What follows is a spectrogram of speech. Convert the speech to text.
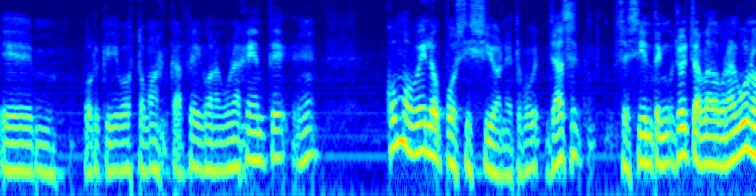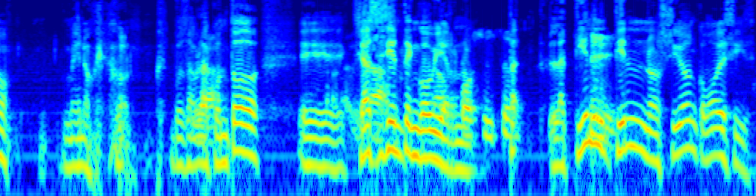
eh, porque vos tomás café con alguna gente, ¿eh? ¿cómo ve la oposición esto? Porque ya se, se sienten, yo he charlado con algunos, menos que con, vos hablás La- con todos, eh, ya se sienten gobierno. La tienen, Sí. tienen noción, como decís,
